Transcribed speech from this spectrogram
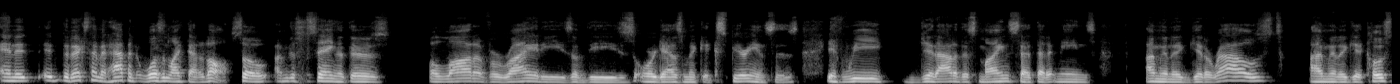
and it, it, the next time it happened, it wasn't like that at all. So I'm just saying that there's a lot of varieties of these orgasmic experiences. If we get out of this mindset that it means I'm going to get aroused, I'm going to get close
